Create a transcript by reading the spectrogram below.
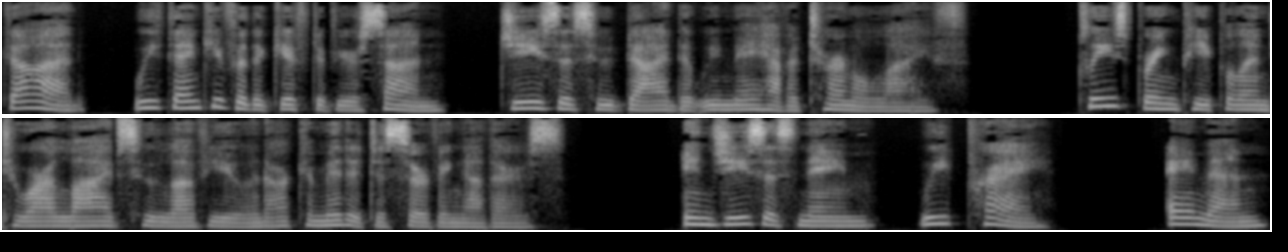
God, we thank you for the gift of your Son, Jesus, who died that we may have eternal life. Please bring people into our lives who love you and are committed to serving others. In Jesus' name, we pray. Amen.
